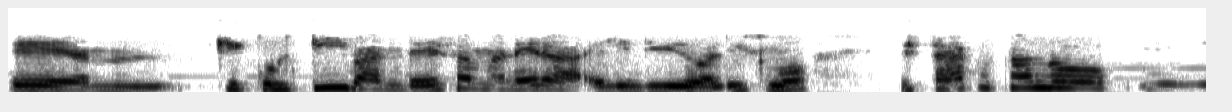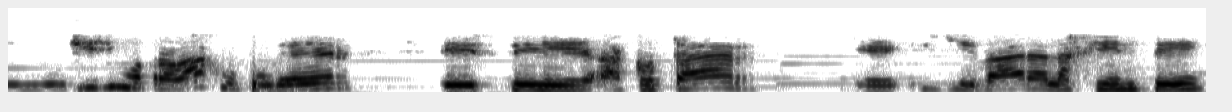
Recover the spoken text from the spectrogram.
em, que cultivan de esa manera el individualismo, está costando muchísimo trabajo poder este, acotar eh, y llevar a la gente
